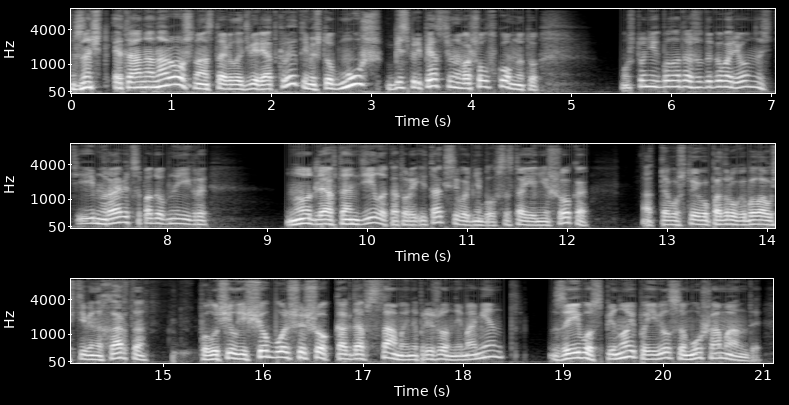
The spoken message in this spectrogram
Значит, это она нарочно оставила двери открытыми, чтобы муж беспрепятственно вошел в комнату. Может, у них была даже договоренность, и им нравятся подобные игры. Но для Автандила, который и так сегодня был в состоянии шока от того, что его подруга была у Стивена Харта, получил еще больший шок, когда в самый напряженный момент за его спиной появился муж Аманды —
